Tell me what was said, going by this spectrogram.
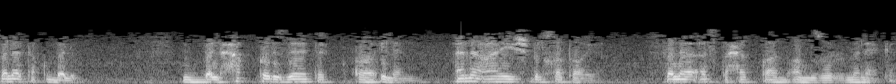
فلا تقبله بل حقر ذاتك قائلا أنا عايش بالخطايا فلا أستحق أن أنظر ملاكا.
